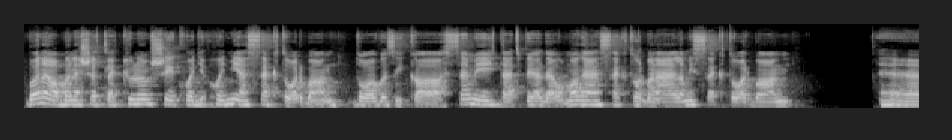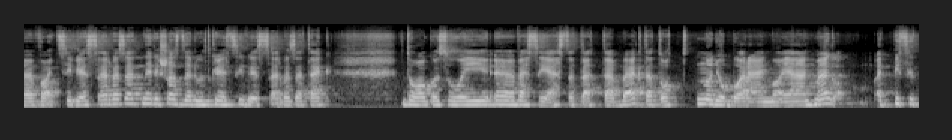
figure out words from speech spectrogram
van-e abban esetleg különbség, hogy, hogy milyen szektorban dolgozik a személy, tehát például magánszektorban, állami szektorban, vagy civil szervezetnél, és az derült ki, hogy a civil szervezetek dolgozói veszélyeztetettebbek, tehát ott nagyobb arányban jelent meg. Egy picit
